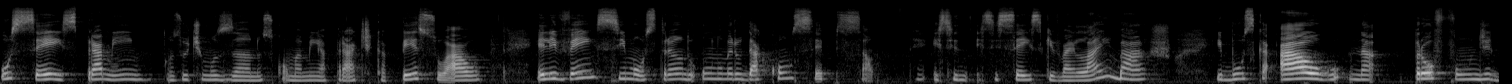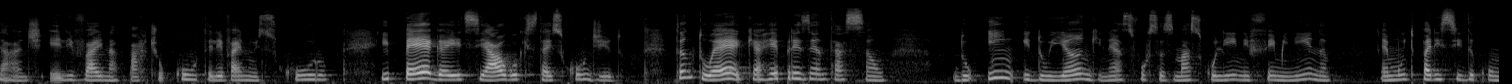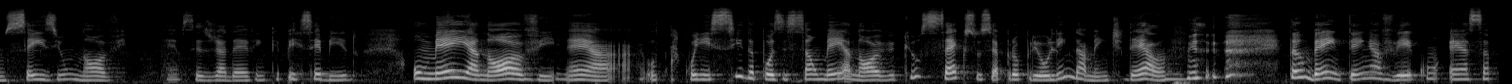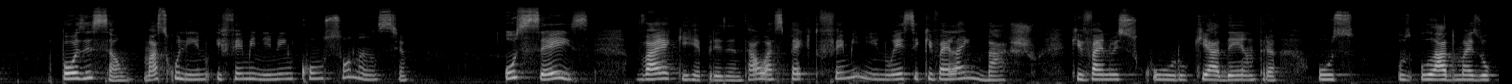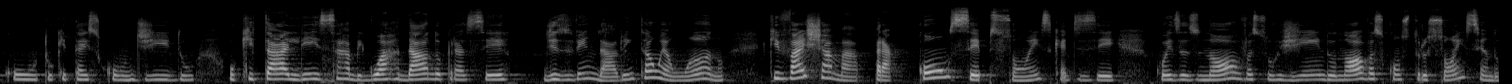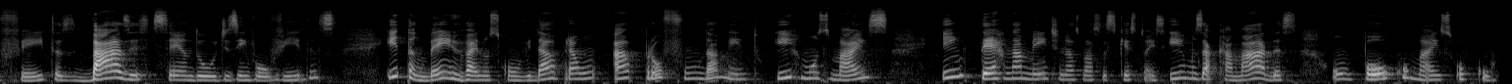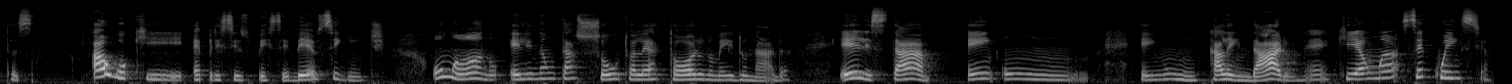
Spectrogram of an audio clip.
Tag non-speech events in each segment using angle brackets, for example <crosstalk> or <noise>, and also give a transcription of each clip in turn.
o 6, para mim, nos últimos anos, como a minha prática pessoal, ele vem se mostrando um número da concepção. Né? Esse, esse 6 que vai lá embaixo e busca algo na profundidade. Ele vai na parte oculta, ele vai no escuro e pega esse algo que está escondido. Tanto é que a representação do yin e do yang, né, as forças masculina e feminina, é muito parecida com um 6 e um 9. Né? Vocês já devem ter percebido. O 69, né, a, a conhecida posição 69, que o sexo se apropriou lindamente dela, <laughs> também tem a ver com essa posição masculino e feminino em consonância. O 6 vai aqui representar o aspecto feminino, esse que vai lá embaixo, que vai no escuro, que adentra os o, lado mais oculto, o que está escondido, o que está ali, sabe, guardado para ser desvendado. Então, é um ano que vai chamar para concepções, quer dizer, coisas novas surgindo, novas construções sendo feitas, bases sendo desenvolvidas, e também vai nos convidar para um aprofundamento, irmos mais internamente nas nossas questões, irmos a camadas um pouco mais ocultas. Algo que é preciso perceber é o seguinte: um ano ele não está solto, aleatório no meio do nada. Ele está em um em um calendário, né, que é uma sequência,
